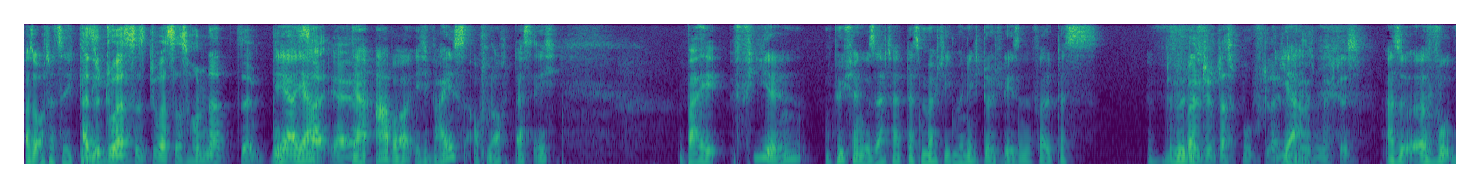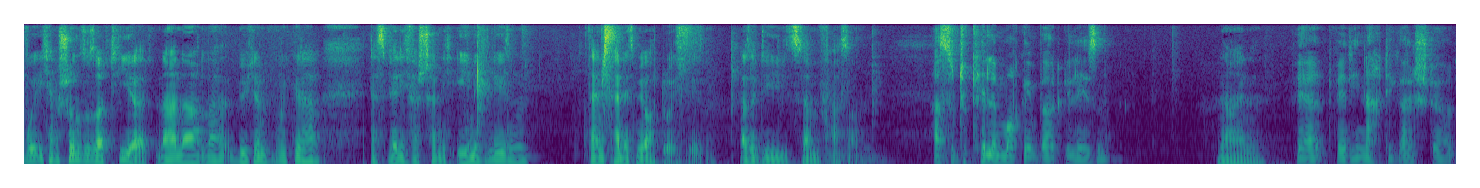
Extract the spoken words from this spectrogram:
Also auch tatsächlich Also gele- du hast das, du hast das 100 Buch. ja, ja, ja, ja, ja. aber ich weiß auch noch, dass ich bei vielen Büchern gesagt habe, das möchte ich mir nicht durchlesen, weil das würde Weil du das Buch vielleicht Ja. lesen möchtest. also äh, wo, wo ich habe schon so sortiert nach, nach, nach Büchern, wo ich gedacht habe, das werde ich wahrscheinlich eh nicht lesen, dann kann ich es mir auch durchlesen. Also die Zusammenfassung. Hast du To Kill a Mockingbird gelesen? Nein. Wer, wer die Nachtigall stört?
